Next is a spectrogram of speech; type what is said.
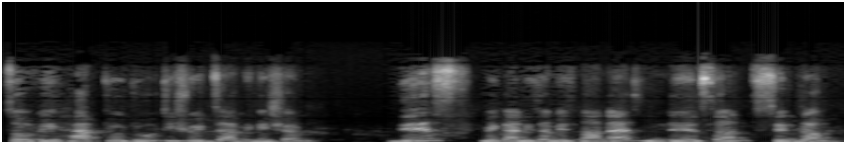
so we have to do tissue examination. This mechanism is known as Nelson syndrome.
